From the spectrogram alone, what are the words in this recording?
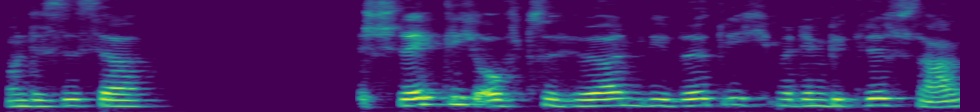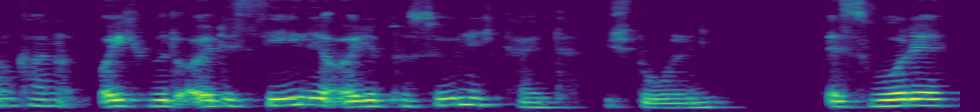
Und es ist ja schrecklich oft zu hören, wie wirklich man den Begriff sagen kann, euch wird eure Seele, eure Persönlichkeit gestohlen. Es wurde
